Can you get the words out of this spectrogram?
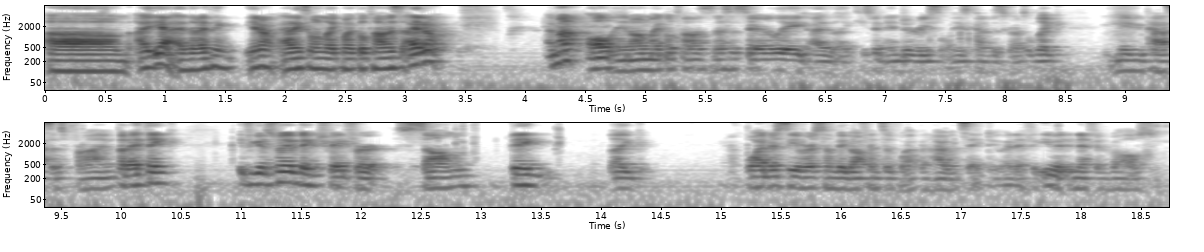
um, I, yeah, and then I think you know adding someone like Michael Thomas. I don't. I'm not all in on Michael Thomas necessarily. I like he's been injured recently. He's kind of disgruntled, like maybe past his prime. But I think if you could swing a big trade for some big like wide receiver, some big offensive weapon, I would say do it. If even if it involves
